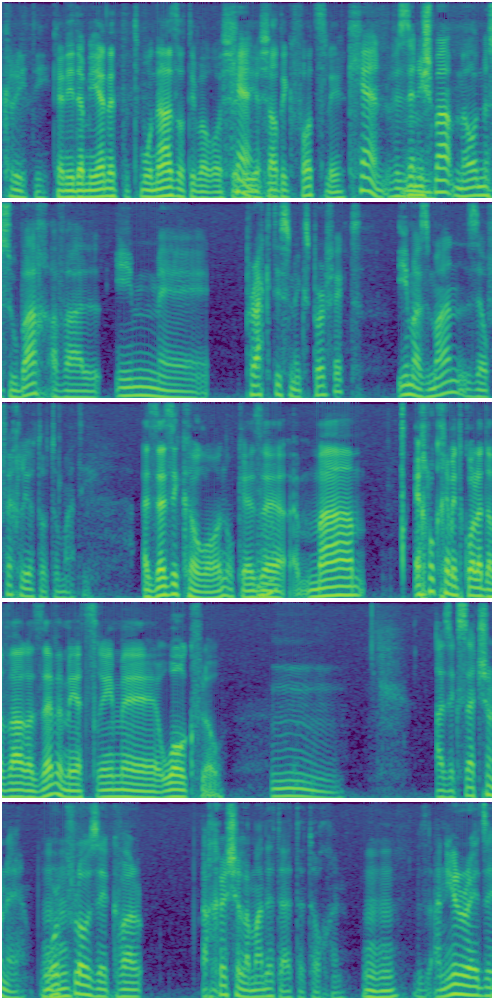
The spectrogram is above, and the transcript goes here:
קריטי. כי אני אדמיין את התמונה הזאת בראש שלי, כן. ישר תקפוץ לי. כן, וזה Mm. נשמע מאוד מסובך, אבל אם uh, practice makes perfect, עם הזמן זה הופך להיות אוטומטי. אז זה זיכרון, אוקיי? זה מה... איך לוקחים את כל הדבר הזה ומייצרים uh, workflow? Mm. אז זה קצת שונה. מהמם. workflow זה כבר אחרי שלמדת את התוכן. מהמם. אז אני רואה את זה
